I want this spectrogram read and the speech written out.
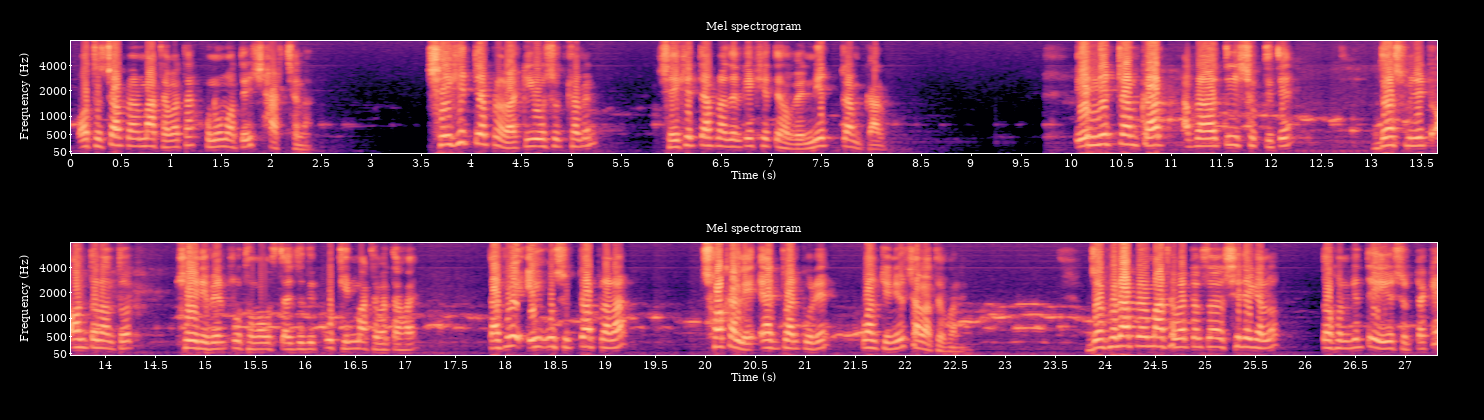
অথচ আপনার মাথা ব্যথা কোনো মতেই সারছে না। সেই ক্ষেত্রে আপনারা কি ওষুধ খাবেন? সেই ক্ষেত্রে আপনাদেরকে খেতে হবে নেট্রাম কার্ব এই নেট্রাম কার্ব আপনারা তিরিশ শক্তিতে দশ মিনিট অন্তর অন্তর খেয়ে নেবেন প্রথম অবস্থায় যদি কঠিন মাথা ব্যথা হয়। তারপরে এই ওষুধটা আপনারা সকালে একবার করে কন্টিনিউ চালাতে পারেন। যখন আপনার মাথা ব্যথাটা সেরে গেল, তখন কিন্তু এই ওষুধটাকে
